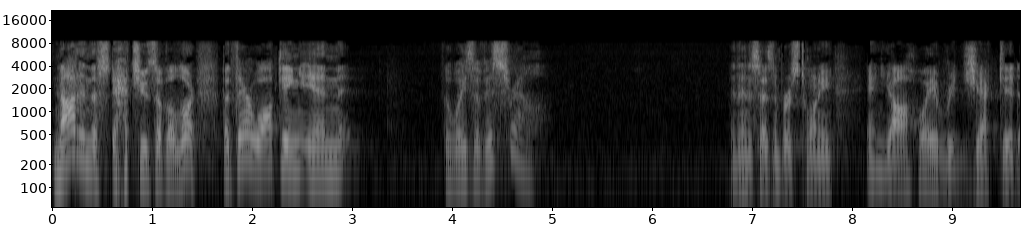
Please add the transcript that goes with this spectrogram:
Not in the statutes of the Lord, but they're walking in the ways of Israel. And then it says in verse 20, and Yahweh rejected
